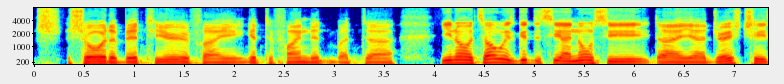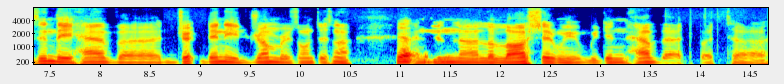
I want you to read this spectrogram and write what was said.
sh- show it a bit here if I get to find it. But uh you know, it's always good to see. I know see the uh Dresh Chasen they have uh dr- Dene drummers on this now. Yeah. And then uh Lalash said we we didn't have that, but uh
